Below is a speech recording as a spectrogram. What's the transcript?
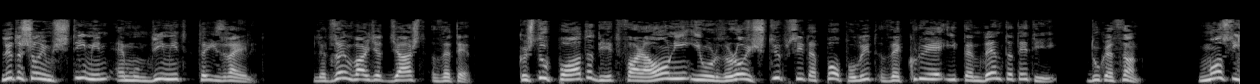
Le të shohim shtimin e mundimit të Izraelit. Lexojmë vargjet 6 dhe 8. Kështu po atë ditë faraoni i urdhëroi shtypësit e popullit dhe kryeintendentët e tij, duke thënë: Mos i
